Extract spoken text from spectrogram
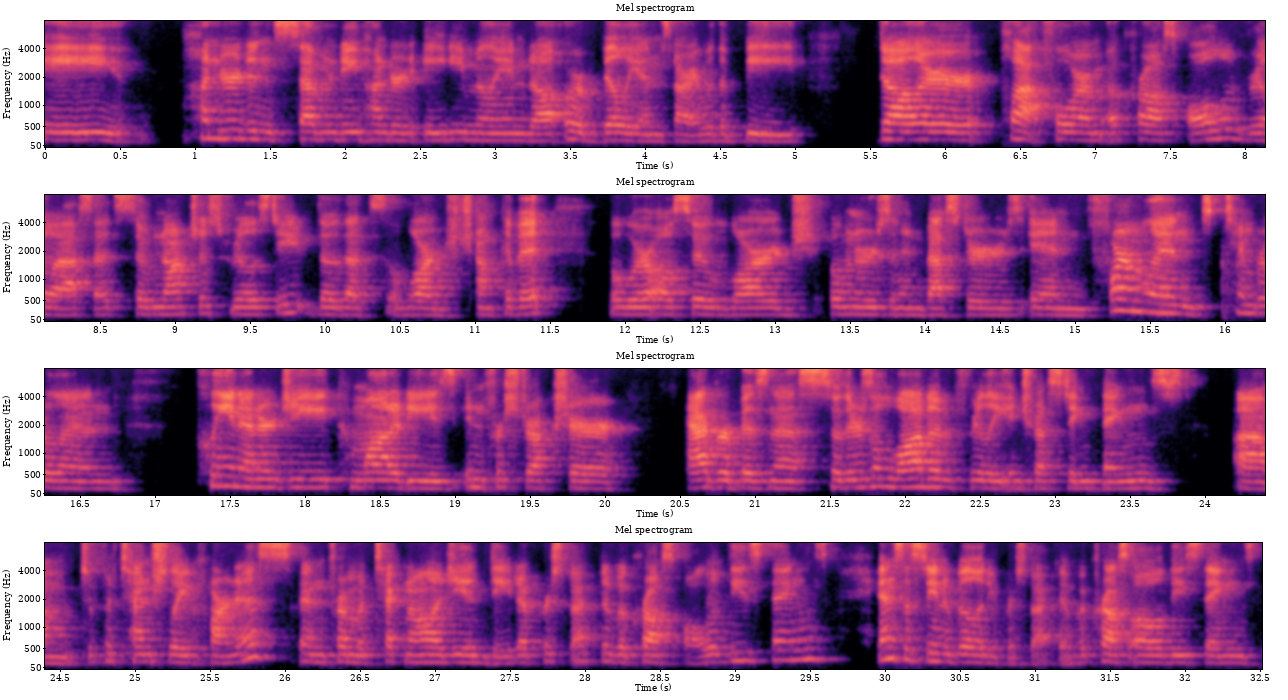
a 170, 180 million or billion, sorry, with a B dollar platform across all of real assets. So not just real estate, though that's a large chunk of it, but we're also large owners and investors in farmland, timberland, clean energy, commodities, infrastructure, agribusiness. So there's a lot of really interesting things um, to potentially harness. And from a technology and data perspective across all of these things and sustainability perspective across all of these things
